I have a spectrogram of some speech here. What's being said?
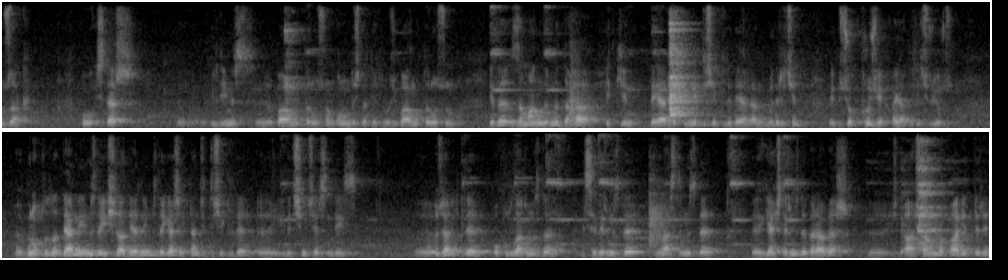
uzak, bu ister e, bildiğimiz e, bağımlılıklar olsun, onun dışında teknoloji bağımlılıkları olsun ya da zamanlarını daha etkin, değerli, kıymetli şekilde değerlendirmeleri için birçok proje hayata geçiriyoruz. E, Bu noktada derneğimizle, Yeşilay Derneğimizle gerçekten ciddi şekilde e, iletişim içerisindeyiz. E, Özellikle okullarımızda, liselerimizde, üniversitemizde, e, gençlerimizle beraber e, işte ağaçlanma faaliyetleri,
